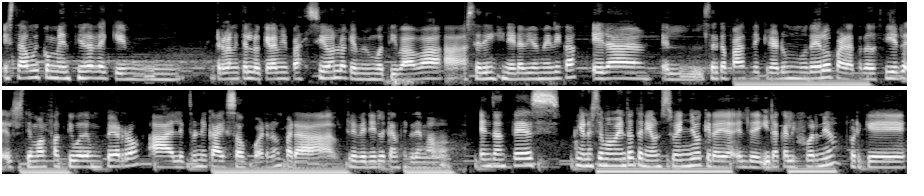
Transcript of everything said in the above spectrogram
estaba muy convencida de que realmente lo que era mi pasión, lo que me motivaba a ser ingeniera biomédica, era el ser capaz de crear un modelo para traducir el sistema olfactivo de un perro a electrónica y software, ¿no? para prevenir el cáncer de mama. Entonces, yo en ese momento tenía un sueño que era el de ir a California, porque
